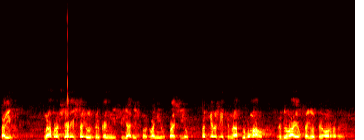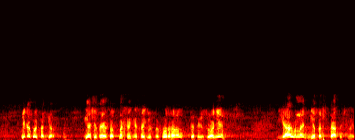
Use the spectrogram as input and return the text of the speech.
тариф. Мы обращались в союзную комиссию, я лично звонил, спросил, поддержите нас, мы бумагу забиваем в союзные органы. Никакой поддержки. Я считаю, что отношение союзных органов к этой зоне явно недостаточное.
